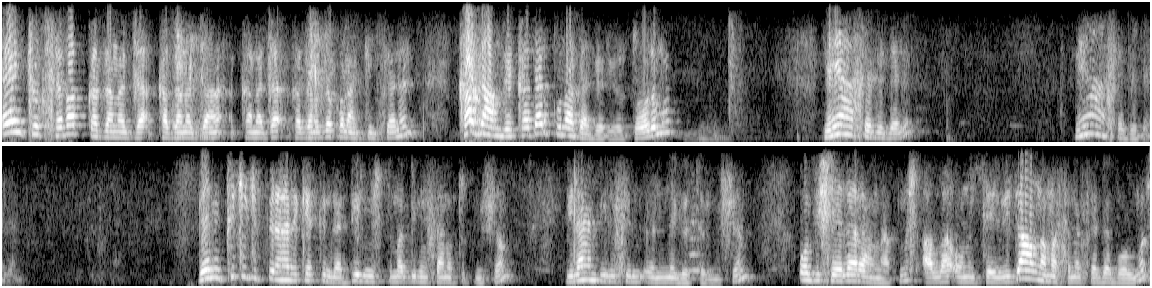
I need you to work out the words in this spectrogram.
en çok sevap kazanacak, kazanacak, kazanacak, kazanacak olan kimsenin kazandığı kadar buna da veriyoruz. Doğru mu? Neye haset edelim? Neye haset edelim? Benim küçücük bir hareketimle bir Müslüman bir insanı tutmuşum bilen birisinin önüne götürmüşüm. O bir şeyler anlatmış. Allah onun tevhidi anlamasına sebep olmuş.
